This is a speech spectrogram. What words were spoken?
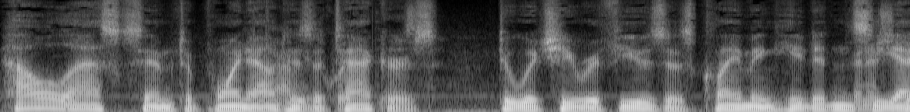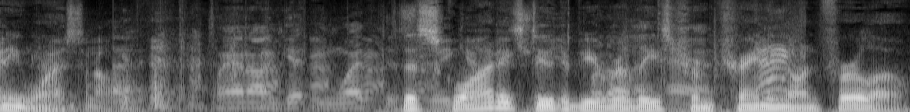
Howell asks him to point out his attackers, to which he refuses claiming he didn't see anyone. Plan on getting wet this The squad is due to be put on a released from training on furlough,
